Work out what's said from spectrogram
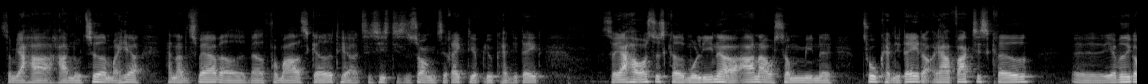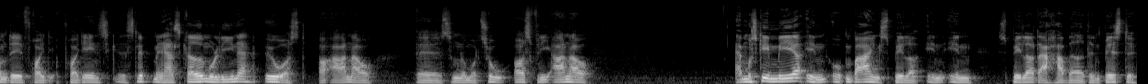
som jeg har, har noteret mig her. Han har desværre været, været for meget skadet her til sidst i sæsonen til rigtig at blive kandidat. Så jeg har også skrevet Molina og Arnau som mine øh, to kandidater, og jeg har faktisk skrevet, øh, jeg ved ikke om det er et freudiansk øh, slip, men jeg har skrevet Molina øverst og Arnau øh, som nummer to. Også fordi Arnau er måske mere en åbenbaringsspiller, end en spiller, der har været den bedste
